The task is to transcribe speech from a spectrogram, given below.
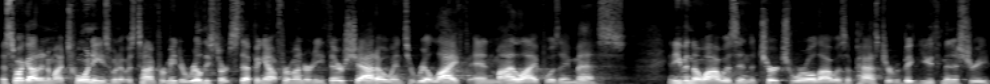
And so I got into my 20s when it was time for me to really start stepping out from underneath their shadow into real life, and my life was a mess. And even though I was in the church world, I was a pastor of a big youth ministry,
